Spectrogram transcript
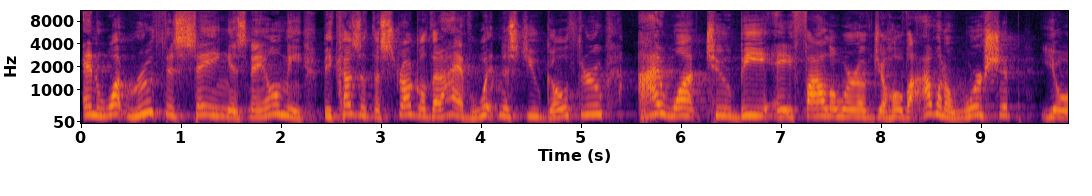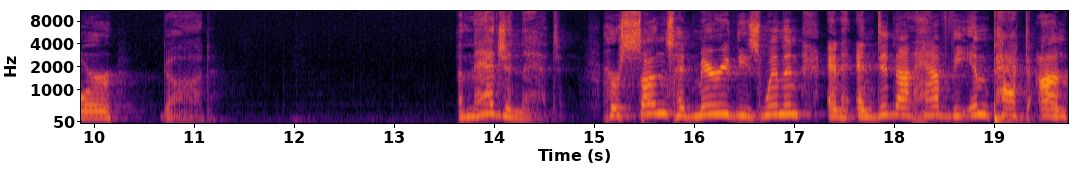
And what Ruth is saying is, Naomi, because of the struggle that I have witnessed you go through, I want to be a follower of Jehovah. I want to worship your God. Imagine that her sons had married these women and, and did not have the impact on,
